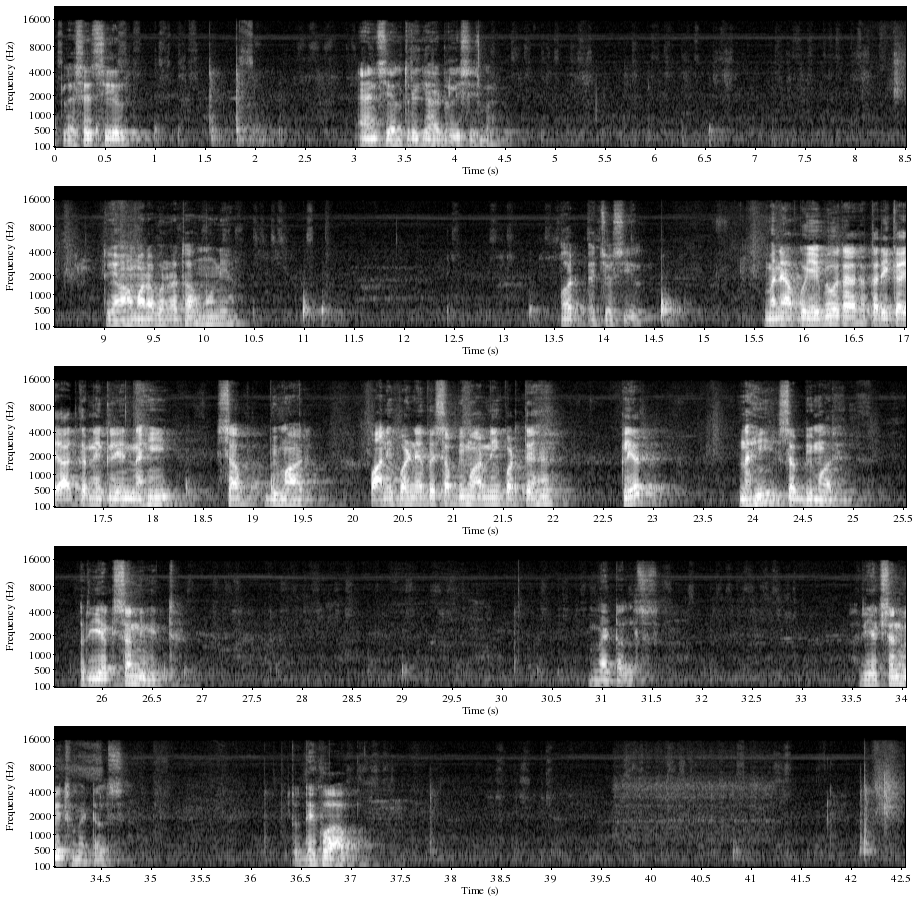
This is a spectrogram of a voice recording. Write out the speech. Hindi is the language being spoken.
plus H C L N C L three के हाइड्रोलिसिस में। तो यहाँ हमारा बन रहा था अमोनिया। और एच ओ सी एल मैंने आपको ये भी बताया था, तरीका याद करने के लिए नहीं, सब बीमार। पानी पड़ने पे सब बीमार नहीं पड़ते हैं। क्लियर नहीं, सब बीमार है। Reaction with metals reaction with metals तो देखो आप,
